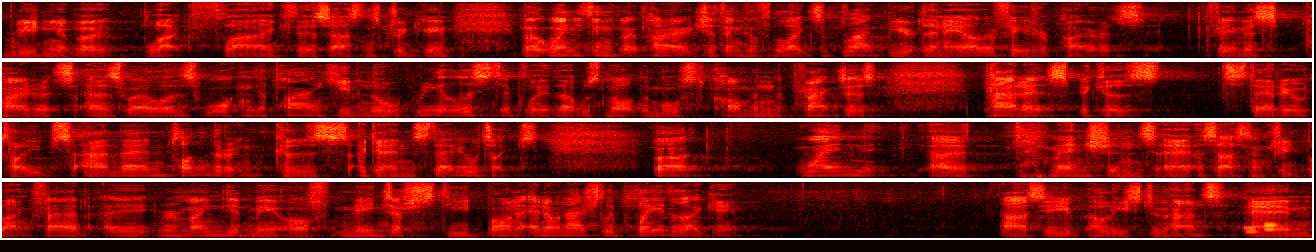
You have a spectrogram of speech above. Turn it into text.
reading about Black Flag, the Assassin's Creed game. But when you think about pirates, you think of the likes of Blackbeard, any other favorite pirates, famous pirates, as well as walking the plank, even though realistically that was not the most common practice. Pirates, because stereotypes, and then plundering, because again, stereotypes. But when I mentioned uh, Assassin's Creed Black Flag, it reminded me of Major Stede Bonnet. Anyone actually played that game? I see at least two hands. Um,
